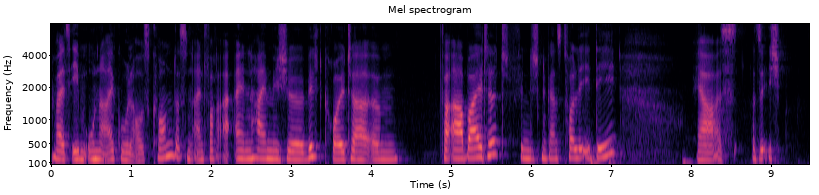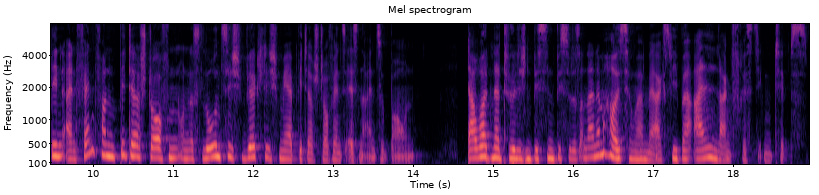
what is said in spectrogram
weil es eben ohne Alkohol auskommt. Das sind einfach einheimische Wildkräuter ähm, verarbeitet. Finde ich eine ganz tolle Idee. Ja, es, also ich bin ein Fan von Bitterstoffen und es lohnt sich wirklich mehr Bitterstoffe ins Essen einzubauen. Dauert natürlich ein bisschen, bis du das an deinem Haushunger merkst, wie bei allen langfristigen Tipps.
